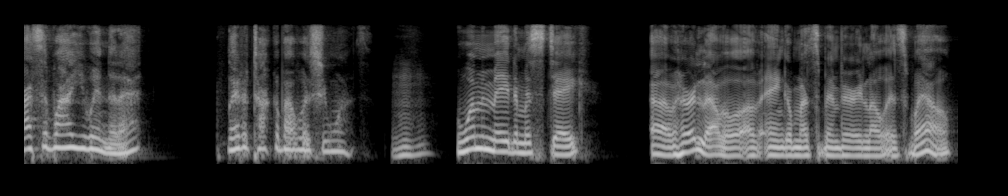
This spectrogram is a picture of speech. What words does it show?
I said, why are you into that? Let her talk about what she wants. Mhm. Woman made a mistake. Uh, her level of anger must have been very low as well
